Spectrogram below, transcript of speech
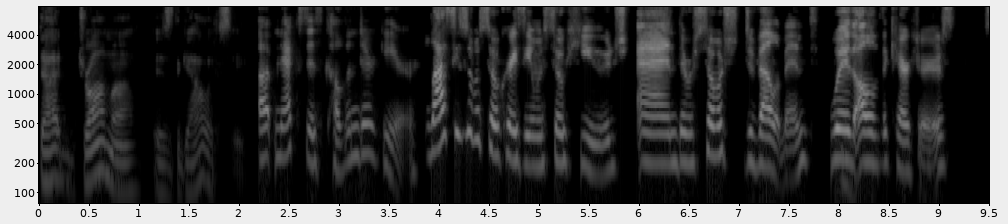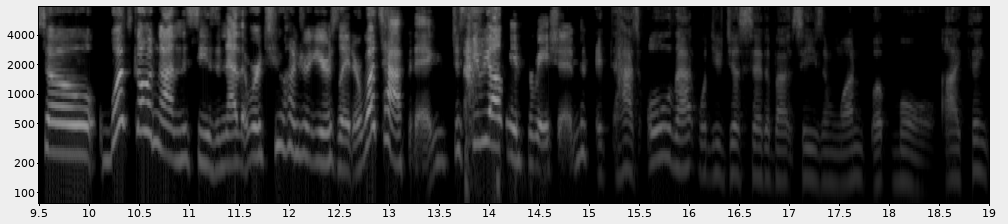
that drama is the galaxy. Up next is Kulvinder Ghir. last season was so crazy and was so huge and there was so much development with mm. all of the characters so what's going on this season now that we're 200 years later what's happening just give me all the information It has all that what you just said about season one, but more. I think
